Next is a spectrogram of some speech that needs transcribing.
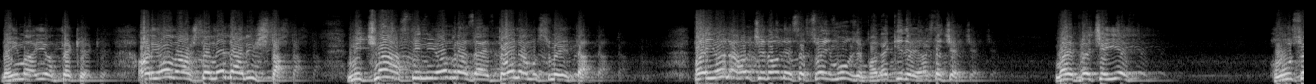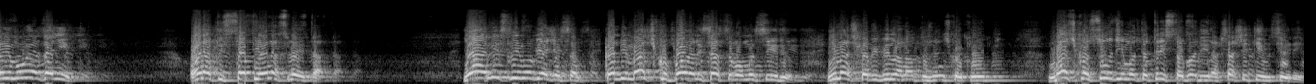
da ima i on teke. Ali ova što ne da ništa, ni časti, ni obraza je, to ona mu smeta. Pa i ona hoće da ode sa svojim mužem, pa nek ide, a šta će? Najpre će jest. Huso i mujo za njim. Ona ti sati, ona sveta. Ja mislim, ubjeđen sam, kad bi mačku poveli sa sobom u Siriju, i mačka bi bila na optuženičkoj klupi. Mačko, sudimo te 300 godina, šta si ti u Siriji?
